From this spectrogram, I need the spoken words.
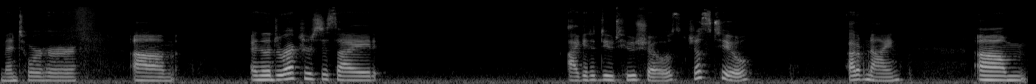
mentor her. Um, and the directors decide I get to do two shows, just two out of nine. Um,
